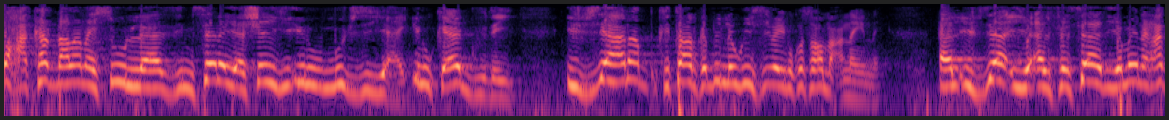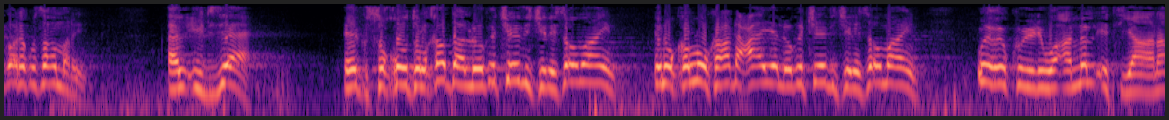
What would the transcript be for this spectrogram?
waxa ka dhalanaysauu laasimsanayaa shaygii inuu mujzi yahay inuu kaa guday. Ijzahana kitaabka bilowgiisii baynu ku soo macnaynay. Alijza iyo alfasaad iyo mayna xagga hore ku soo marin. Alijza ee suquudulqada looga jeedi jiray soo maahayn. Inuu qalluu kaa dhaca looga jeedi jiray soo maahayn wuxuu ku yidhi wa ana alityaana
